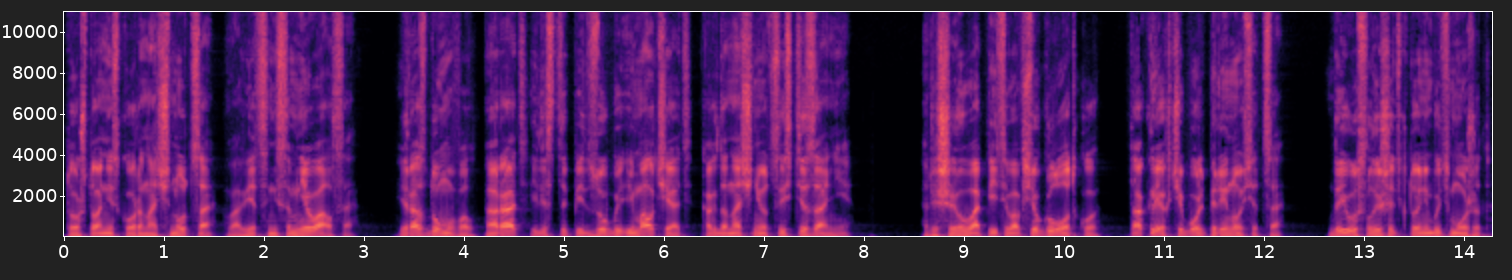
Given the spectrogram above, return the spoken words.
То, что они скоро начнутся, вовец не сомневался и раздумывал, орать или сцепить зубы и молчать, когда начнется истязание. Решил вопить во всю глотку, так легче боль переносится. Да и услышать кто-нибудь может,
